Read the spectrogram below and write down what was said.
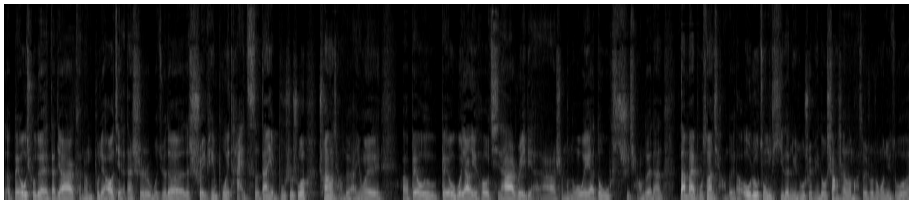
呃，北欧球队大家可能不了解，但是我觉得水平不会太次，但也不是说传统强队啊。因为啊，北欧北欧国家里头，其他瑞典啊、什么挪威啊都是强队，但丹麦不算强队。欧洲总体的女足水平都上升了嘛，所以说中国女足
